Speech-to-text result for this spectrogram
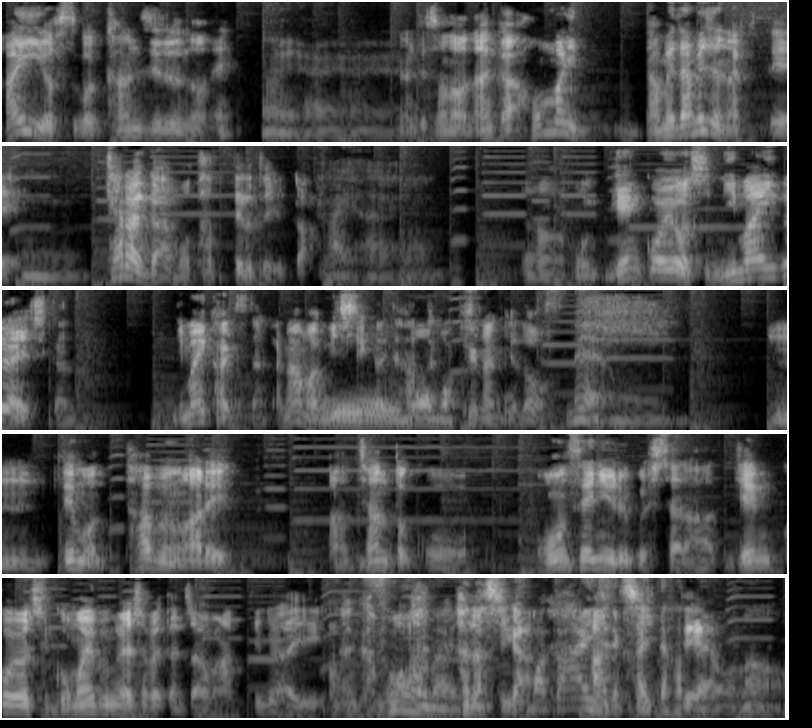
愛をすごい感じるのね。はいはいはいなんてその、なんかほんまにダメダメじゃなくてう、ん。キャラがもう立ってるというか、はいはいはい。うん、もう原稿用紙2枚ぐらいしか、2枚書いてたんかな。まあ、びっしり書いてはったかもしれんけど。おーまあまあ、結構ですねうん、でも多分あれあのちゃんとこう音声入力したら原稿用紙5枚分ぐらい喋ったんちゃうかなっていうぐらいうんなんかもそう話が細かい字で書いてはったんやろうな。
